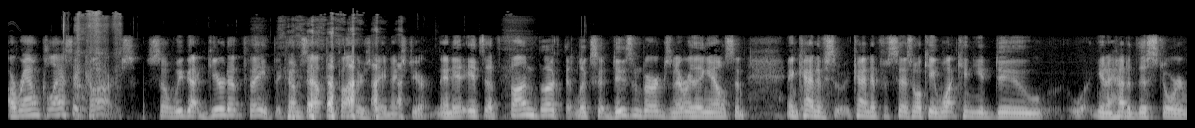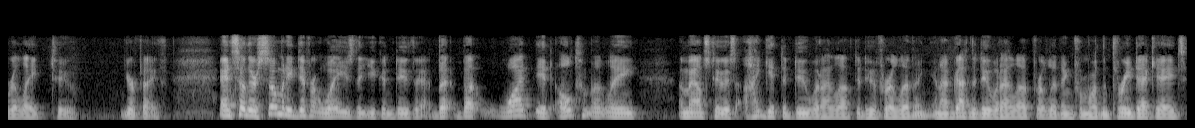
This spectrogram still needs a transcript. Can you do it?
around classic cars. So we've got Geared Up Faith that comes out for Father's Day next year, and it, it's a fun book that looks at Duesenbergs and everything else, and and kind of kind of says, okay, what can you do? You know, how did this story relate to your faith? And so there's so many different ways that you can do that. But but what it ultimately amounts to is I get to do what I love to do for a living, and I've gotten to do what I love for a living for more than three decades,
